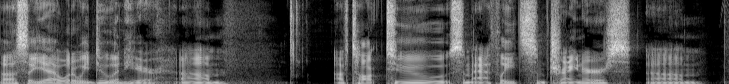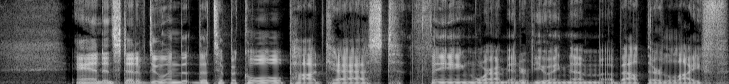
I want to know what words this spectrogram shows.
Uh, so yeah, what are we doing here? Um, I've talked to some athletes, some trainers, um, and instead of doing the, the typical podcast thing where I'm interviewing them about their life,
